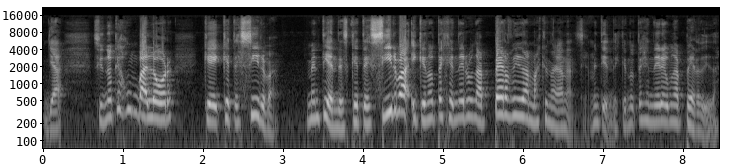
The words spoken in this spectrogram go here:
¿ya? Sino que es un valor que, que te sirva. ¿Me entiendes? Que te sirva y que no te genere una pérdida más que una ganancia. ¿Me entiendes? Que no te genere una pérdida.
